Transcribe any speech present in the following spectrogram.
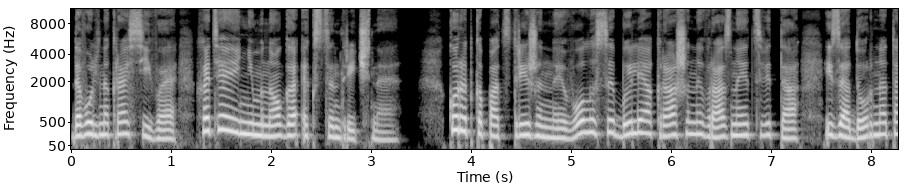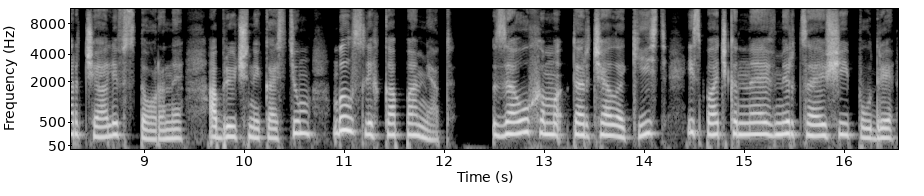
довольно красивая, хотя и немного эксцентричная. Коротко подстриженные волосы были окрашены в разные цвета и задорно торчали в стороны, а брючный костюм был слегка помят. За ухом торчала кисть, испачканная в мерцающей пудре,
